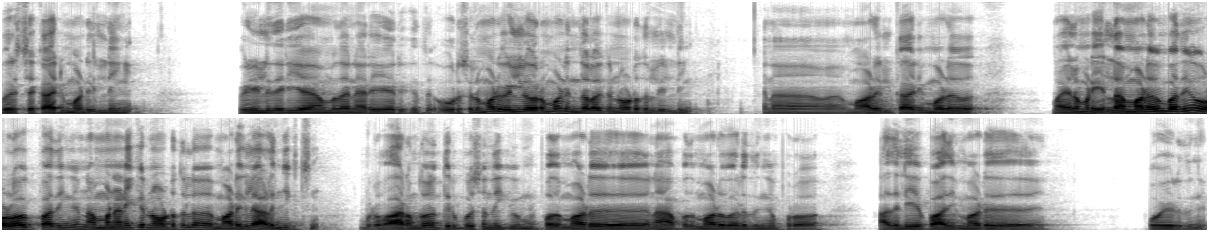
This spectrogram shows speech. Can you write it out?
பெருசாக காரி மாடு இல்லைங்க. வெளியில் தெரியாமல் தான் நிறைய இருக்குது. ஒரு சில மாடு வெளியில் வர மாடு இந்த அளவுக்கு நோட்டத்தில் இல்லைங்க. ஏன்னா மாடுகள் காரி மாடு மயில மாடு எல்லா மாடும் பார்த்தீங்கன்னா ஓரளவுக்கு பார்த்தீங்கன்னா நம்ம நினைக்கிற நோட்டத்தில் மாடுகளே அழிஞ்சிக்கிச்சுங்க ஒரு வாரந்தோறும் திருப்பூர் சந்தைக்கு முப்பது மாடு நாற்பது மாடு வருதுங்க. அப்புறம் அதுலேயே பாதி மாடு போயிடுதுங்க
